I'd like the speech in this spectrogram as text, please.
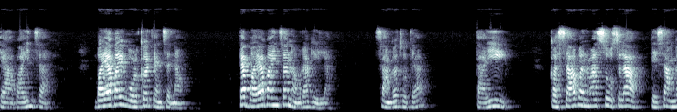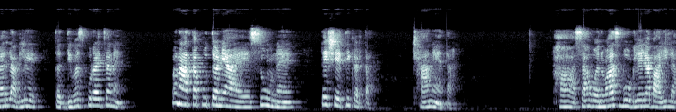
त्या बाईंचा बयाबाई होळकर त्यांचं नाव. त्या बयाबाईंचा नवरा गेला. सांगत होत्या ताई कसा वनवास सोसला ते सांगायला लागले तर दिवस पुरायचा नाही. पण आता पुतण्या आहे सून आहे ते शेती करतात. छान आहे आता. हा असा वनवास भोगलेल्या बाईला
